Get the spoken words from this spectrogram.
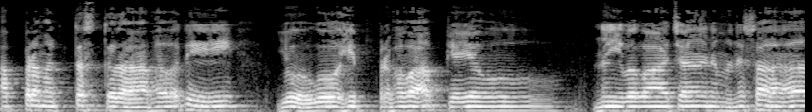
अप्रमत्तस्तदा भवति। योगो हि प्रभवाप्ययौ नैव वाचा न मनसा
